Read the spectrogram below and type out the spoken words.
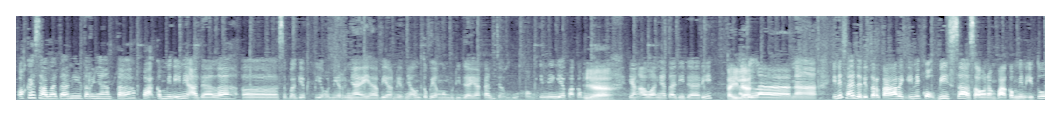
Oke, sahabat tani, ternyata Pak Kemin ini adalah eh, sebagai pionirnya ya, pionirnya untuk yang membudidayakan jambu hong ini ya Pak Kemin. Ya, Yang awalnya tadi dari Thailand. Thailand. Nah, ini saya jadi tertarik. Ini kok bisa seorang Pak Kemin itu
